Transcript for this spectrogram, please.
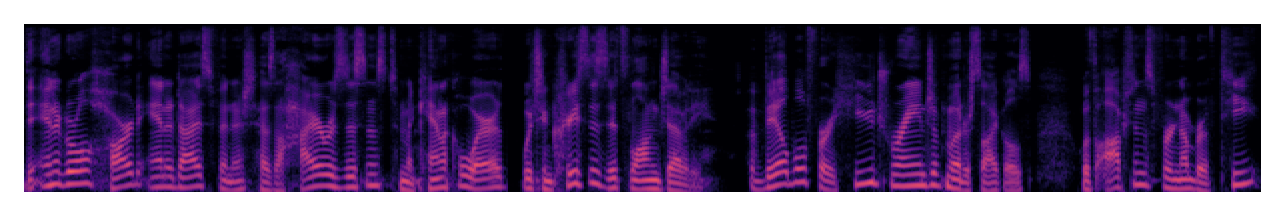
The integral hard anodized finish has a higher resistance to mechanical wear, which increases its longevity. Available for a huge range of motorcycles with options for number of teeth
